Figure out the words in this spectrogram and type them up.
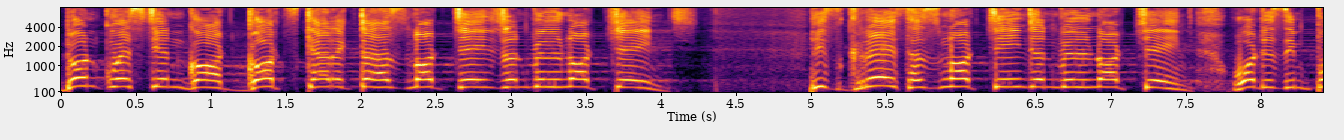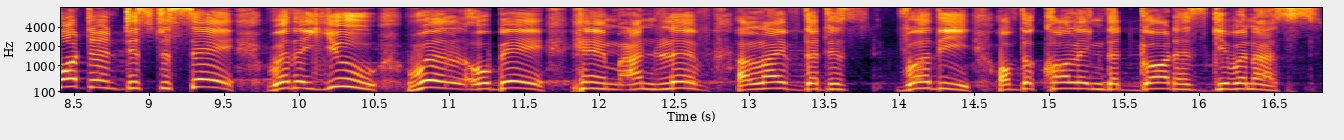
Don't question God. God's character has not changed and will not change. His grace has not changed and will not change. What is important is to say whether you will obey Him and live a life that is worthy of the calling that God has given us.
